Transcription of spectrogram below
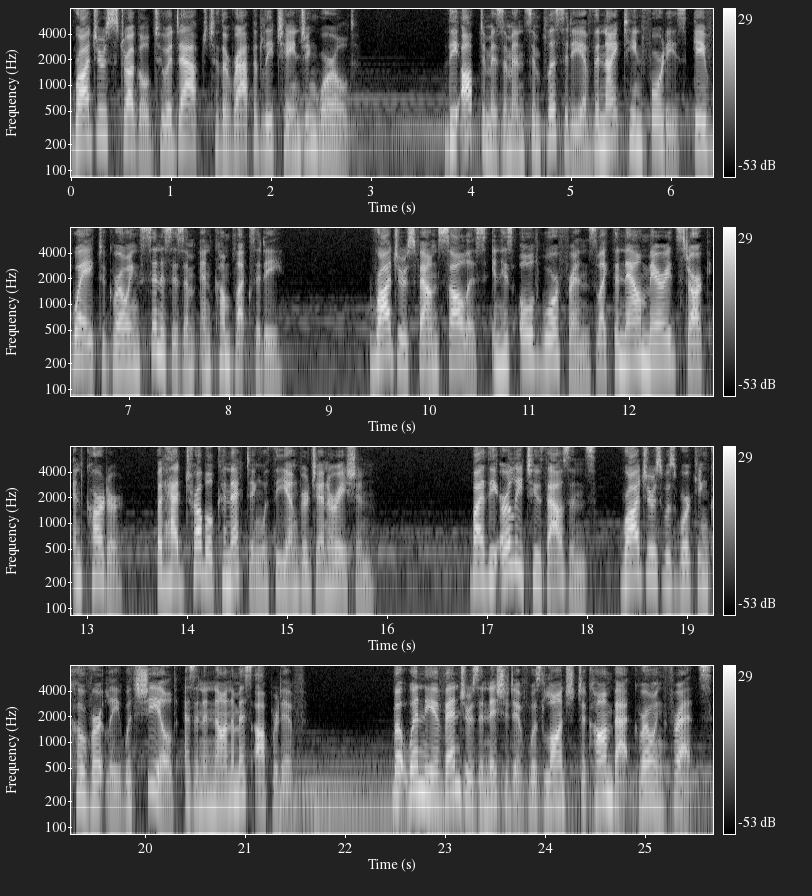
Rogers struggled to adapt to the rapidly changing world. The optimism and simplicity of the 1940s gave way to growing cynicism and complexity. Rogers found solace in his old war friends like the now married Stark and Carter, but had trouble connecting with the younger generation. By the early 2000s, Rogers was working covertly with S.H.I.E.L.D. as an anonymous operative. But when the Avengers Initiative was launched to combat growing threats,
